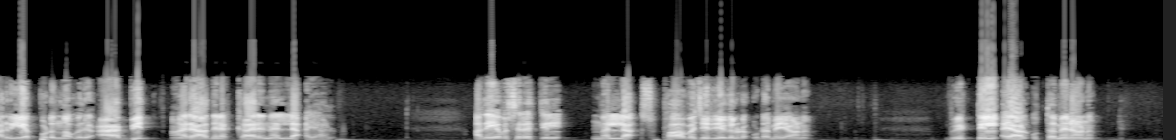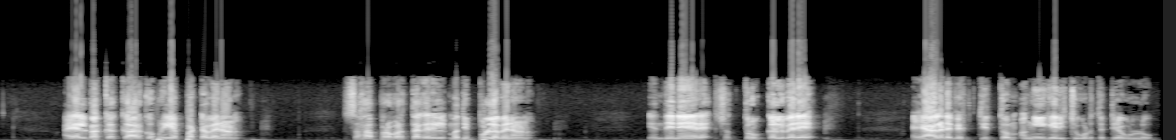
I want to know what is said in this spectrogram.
അറിയപ്പെടുന്ന ഒരു ആബിദ് ആരാധനക്കാരനല്ല അയാൾ. അതേ അവസരത്തിൽ നല്ല സ്വഭാവചര്യകളുടെ ഉടമയാണ്. വീട്ടിൽ അയാൾ ഉത്തമനാണ്. അയൽപക്കക്കാർക്ക് പ്രിയപ്പെട്ടവനാണ്. സഹപ്രവർത്തകരിൽ മതിപ്പുള്ളവനാണ്. എന്തിനേറെ ശത്രുക്കൾ വരെ അയാളുടെ വ്യക്തിത്വം അംഗീകരിച്ചു കൊടുത്തിട്ടേ ഉള്ളൂ.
